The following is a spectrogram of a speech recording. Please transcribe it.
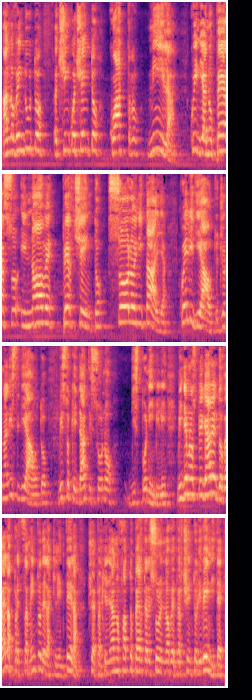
hanno venduto 504.000, quindi hanno perso il 9% solo in Italia. Quelli di auto, giornalisti di auto, visto che i dati sono disponibili, mi devono spiegare dov'è l'apprezzamento della clientela, cioè perché gli hanno fatto perdere solo il 9% di vendite,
